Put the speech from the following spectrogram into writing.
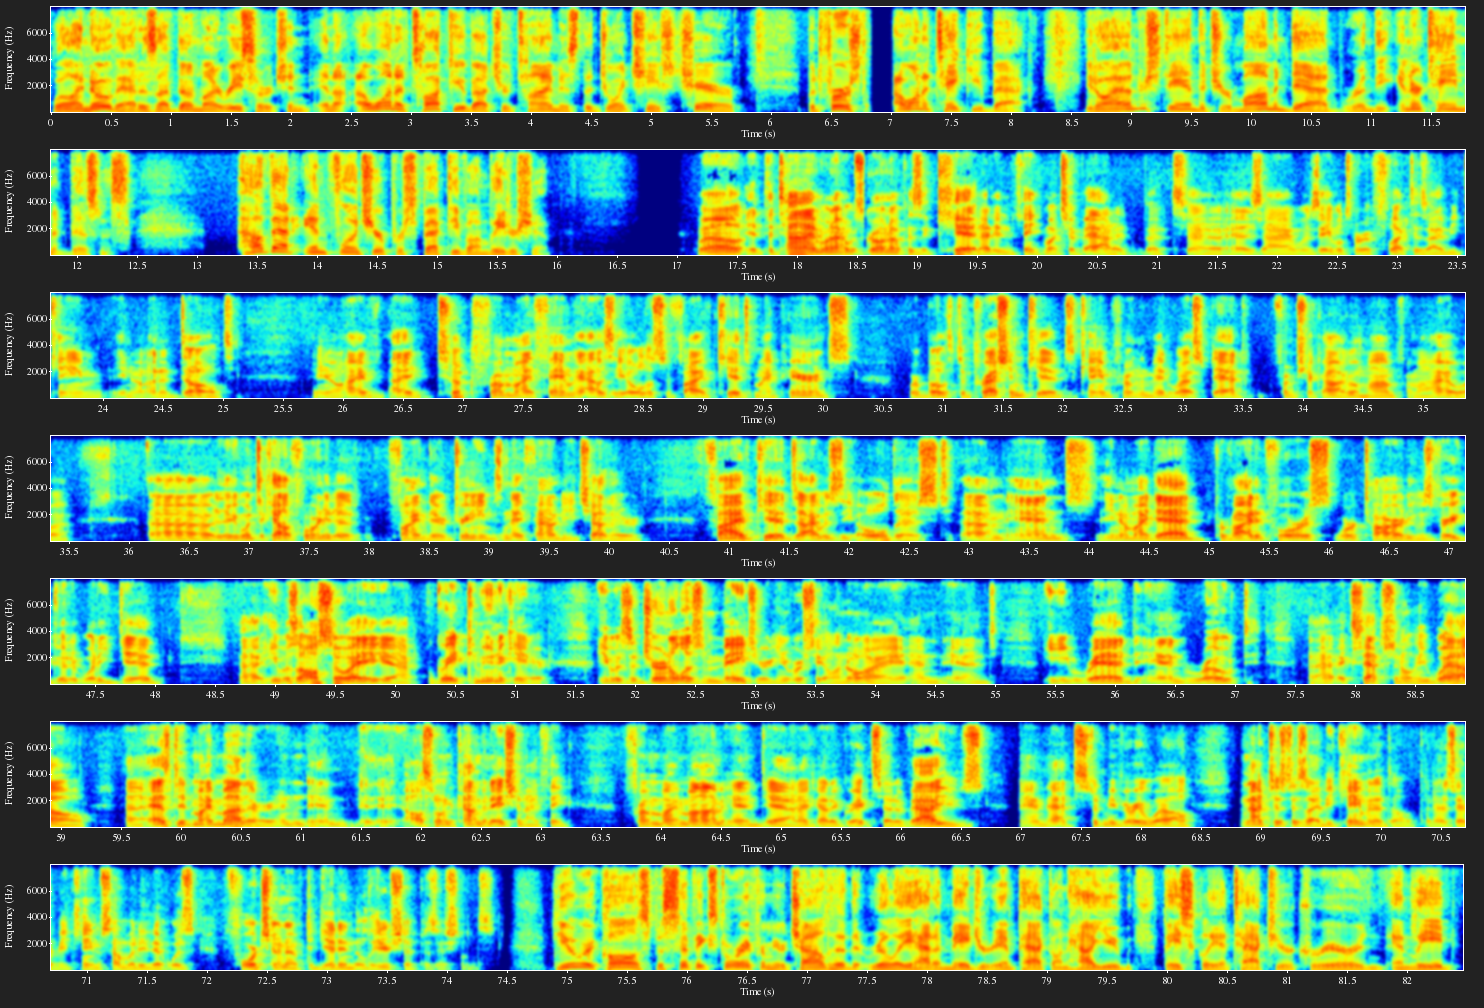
Well, I know that as I've done my research, and and I, I want to talk to you about your time as the Joint Chiefs Chair. But first, I want to take you back. You know, I understand that your mom and dad were in the entertainment business. How'd that influence your perspective on leadership? Well, at the time when I was growing up as a kid, I didn't think much about it. But uh, as I was able to reflect as I became, you know, an adult, you know, I I took from my family. I was the oldest of five kids. My parents were both depression kids. Came from the Midwest. Dad from Chicago, mom from Iowa. Uh, they went to California to find their dreams, and they found each other five kids. I was the oldest. Um, and, you know, my dad provided for us, worked hard. He was very good at what he did. Uh, he was also a uh, great communicator. He was a journalism major at University of Illinois, and, and he read and wrote uh, exceptionally well, uh, as did my mother. And, and uh, also in a combination, I think, from my mom and dad, I got a great set of values, and that stood me very well not just as I became an adult, but as I became somebody that was fortunate enough to get into leadership positions. Do you recall a specific story from your childhood that really had a major impact on how you basically attacked your career and, and lead?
